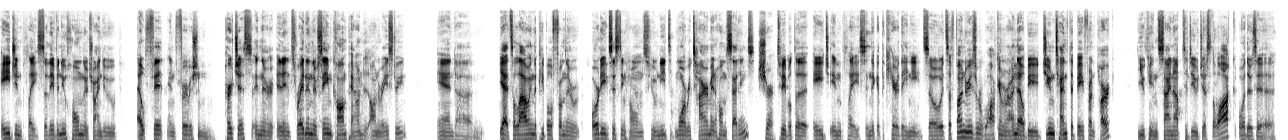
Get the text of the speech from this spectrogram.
age in place. So they have a new home they're trying to outfit and furbish and purchase in their, and it's right in their same compound on Ray Street. And um, yeah, it's allowing the people from their already existing homes who need more retirement home settings Sure. to be able to age in place and to get the care they need. So it's a fundraiser walk and run that'll be June 10th at Bayfront Park. You can sign up to do just the walk, or there's a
